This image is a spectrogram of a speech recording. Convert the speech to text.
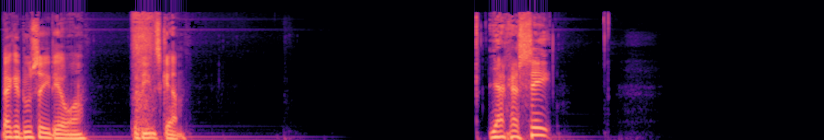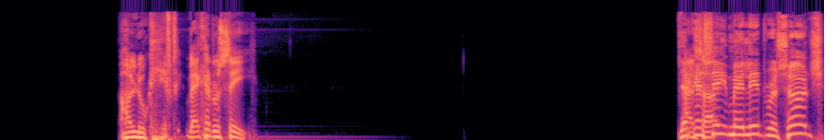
Hvad kan du se derovre på din skærm? Jeg kan se... Hold nu kæft. Hvad kan du se? Jeg Altså- kan se med lidt research,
